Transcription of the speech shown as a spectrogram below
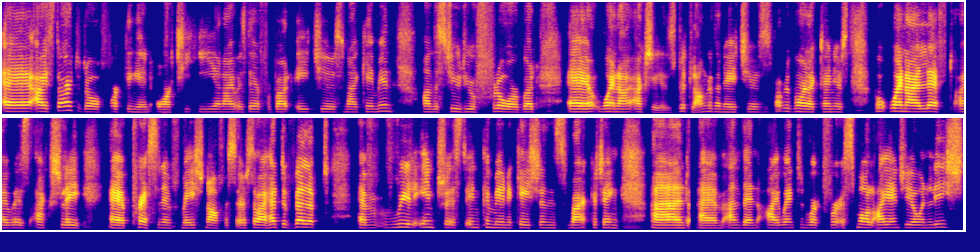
uh, I started off working in RTE and I was there for about eight years and I came in on the studio floor. But uh, when I actually, it was a bit longer than eight years, it's probably more like 10 years. But when I left, I was actually a press and information officer. So I had developed a real interest in communications, marketing, and um, and then I went and worked for a small INGO in Laois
